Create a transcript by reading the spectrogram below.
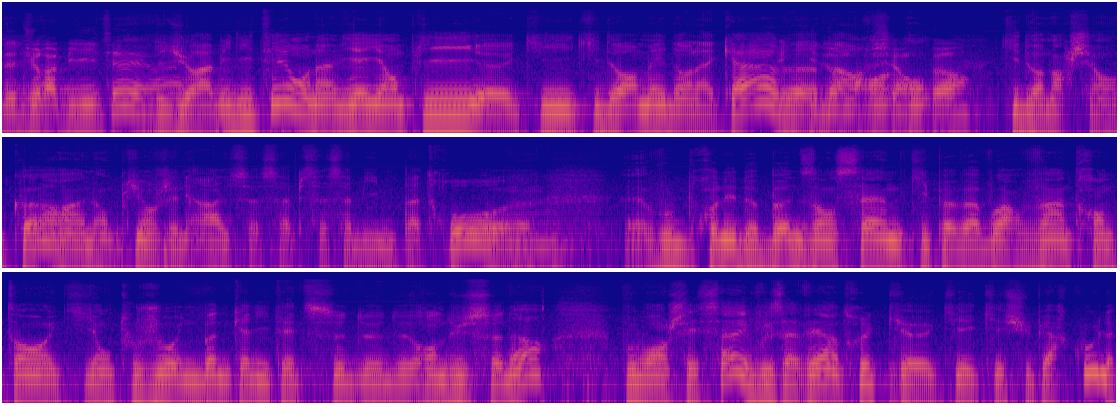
de durabilité. De durabilité. On a un vieil ampli euh, qui, dormait dans la cave, qui doit ben, marcher encore. Qui doit marcher encore. Un ampli en général, ça, ça, s'abîme pas trop. Euh, mhm. Vous prenez de bonnes enceintes qui peuvent avoir 20-30 ans et qui ont toujours une bonne qualité de, rendu sonore. Vous branchez ça et vous avez un truc euh, qui est, super cool.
